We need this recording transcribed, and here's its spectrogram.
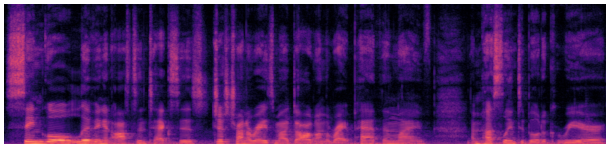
single living in Austin, Texas, just trying to raise my dog on the right path in life. I'm hustling to build a career.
